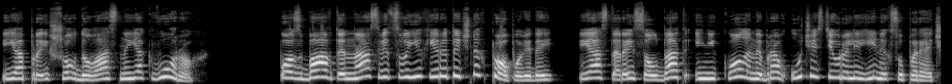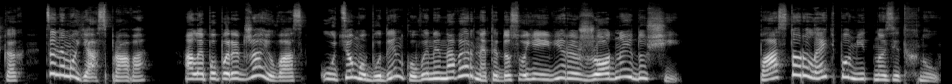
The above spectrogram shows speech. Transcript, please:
я прийшов до вас не як ворог. Позбавте нас від своїх єретичних проповідей. Я старий солдат і ніколи не брав участі в релігійних суперечках. Це не моя справа. Але попереджаю вас, у цьому будинку ви не навернете до своєї віри жодної душі. Пастор ледь помітно зітхнув.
